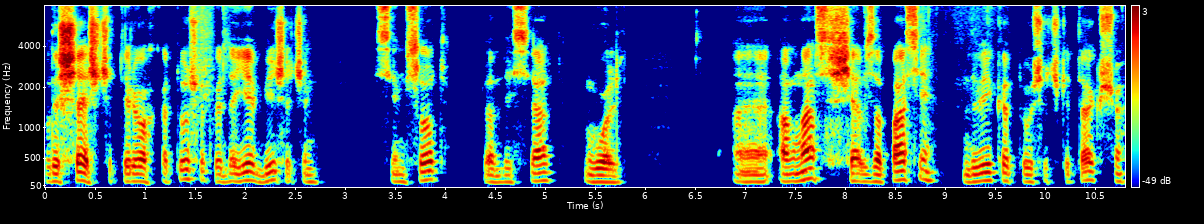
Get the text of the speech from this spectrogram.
лише з чотирьох катушок видає більше, ніж 750 вольт. Е, А в нас ще в запасі дві катушечки. Так що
